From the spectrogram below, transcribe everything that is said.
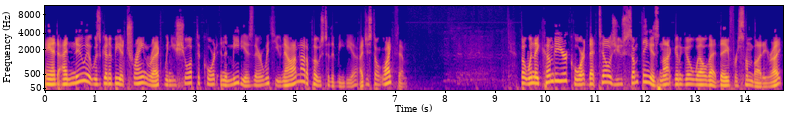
and I knew it was going to be a train wreck when you show up to court and the media is there with you. Now, I'm not opposed to the media, I just don't like them. But when they come to your court, that tells you something is not going to go well that day for somebody, right?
